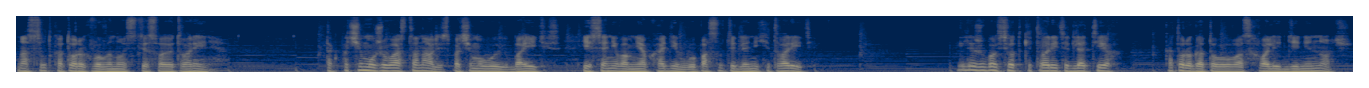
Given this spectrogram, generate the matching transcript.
на суд которых вы выносите свое творение. Так почему же вы останавливаетесь, почему вы их боитесь, если они вам необходимы, вы по сути для них и творите? Или же вы все-таки творите для тех, которые готовы вас хвалить день и ночь?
